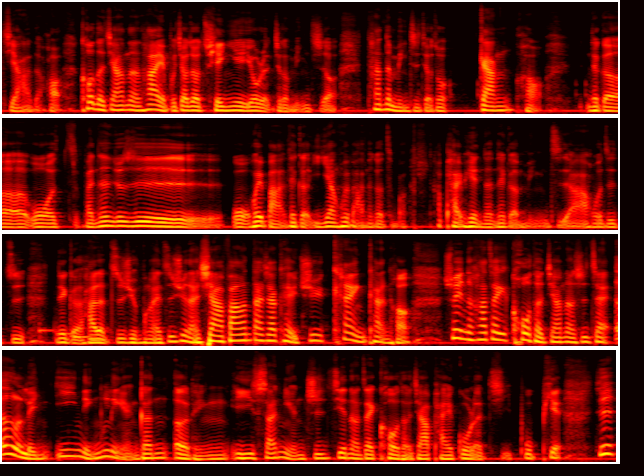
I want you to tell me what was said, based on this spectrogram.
家的哈。Coat 家呢，他也不叫做千叶悠人这个名字哦，他的名字叫做刚好。那个我反正就是我会把那个一样会把那个怎么他拍片的那个名字啊，或者是那个他的资讯放在资讯栏下方，大家可以去看一看哈。所以呢，他在 Coat 家呢是在二零一零年跟二零一三年之间呢，在 Coat 家拍过了几部片。其实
